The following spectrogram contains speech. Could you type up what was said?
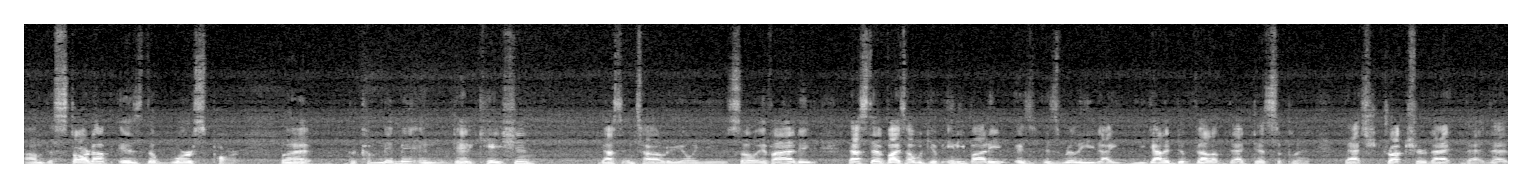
Um, the startup is the worst part, but the commitment and the dedication, that's entirely on you. So if I had to, that's the advice I would give anybody is, is really like you got to develop that discipline, that structure, that, that, that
